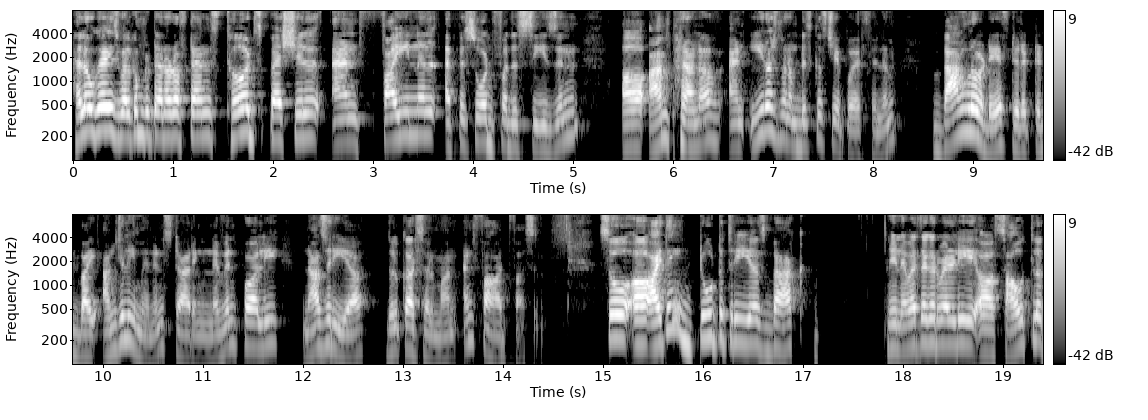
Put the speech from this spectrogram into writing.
Hello, guys, welcome to 10 out of 10's third special and final episode for this season. Uh, I'm Pranav, and ఈ మనం డిస్కస్ చేయబోయే film Bengaluru days directed by Anjali Menon starring Nivin Pauly Nazriya Dulquer Salmaan and Fahadh Faasil so I think two to three years back నేను ఎవరి దగ్గర వెళ్ళి uh, సౌత్లో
